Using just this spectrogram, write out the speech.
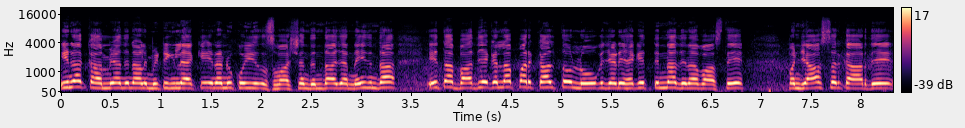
ਇਹਨਾਂ ਕਾਮਿਆਂ ਦੇ ਨਾਲ ਮੀਟਿੰਗ ਲੈ ਕੇ ਇਹਨਾਂ ਨੂੰ ਕੋਈ ਅਸਵਾਸ਼ਨ ਦਿੰਦਾ ਜਾਂ ਨਹੀਂ ਦਿੰਦਾ, ਇਹ ਤਾਂ ਬਾਅਦ ਦੀਆਂ ਗੱਲਾਂ, ਪਰ ਕੱਲ ਤੋਂ ਲੋਕ ਜਿਹੜੇ ਹੈਗੇ ਤਿੰਨਾਂ ਦਿਨਾਂ ਵਾਸਤੇ ਪੰਜਾਬ ਸਰਕਾਰ ਦੇ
